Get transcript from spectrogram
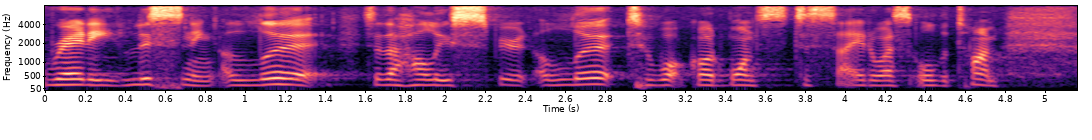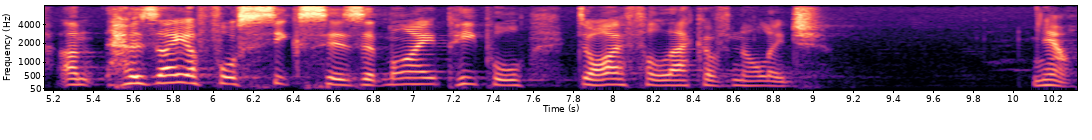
ready, listening, alert to the Holy Spirit, alert to what God wants to say to us all the time. Um, Hosea 4 6 says that my people die for lack of knowledge. Now,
